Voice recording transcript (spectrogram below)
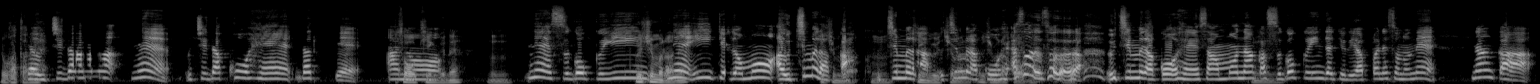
よかったね。内田、ね、内田康平だって、あそう、キンのグ、ね。うん。ね、すごくいい、内村ねいいけども、あ、内村か。内村うん内村、内キング内村村康平。あ、そうだそうだそうだ。内村康平さんもなんうんかすごくいいんだけど、やっぱね、そのね、なんか、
